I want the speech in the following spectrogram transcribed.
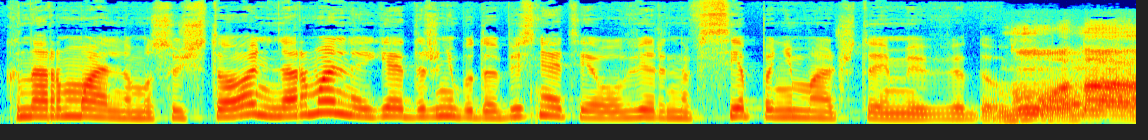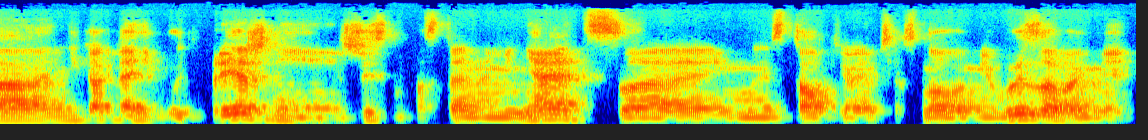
к нормальному существованию. Нормально, я даже не буду объяснять, я уверена, все понимают, что я имею в виду. Ну, она никогда не будет прежней, жизнь постоянно меняется, и мы сталкиваемся с новыми вызовами.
